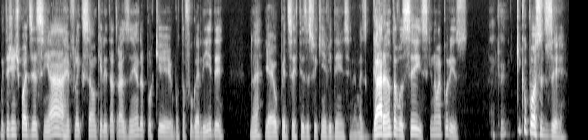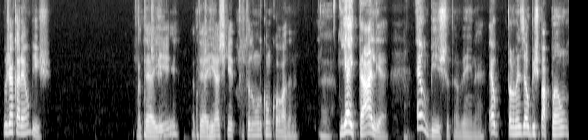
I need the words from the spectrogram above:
Muita gente pode dizer assim: ah, a reflexão que ele está trazendo é porque o Botafogo é líder, né? E aí o Pedro Certezas fica em evidência, né? Mas garanto a vocês que não é por isso. O okay. que, que eu posso dizer? O jacaré é um bicho. Até okay. aí, até okay. aí acho que, todo mundo concorda, né? É. E a Itália é um bicho também, né? É o, pelo menos é o bicho papão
